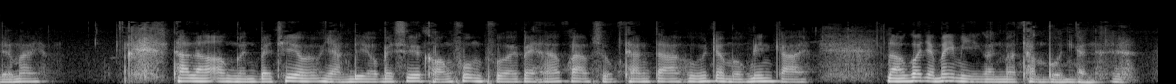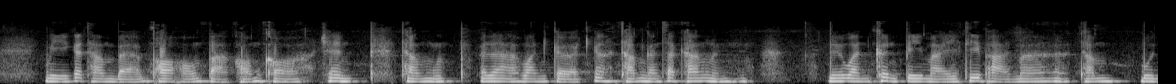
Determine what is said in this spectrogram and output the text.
หรือไม่ ถ้าเราเอาเงินไปเที่ยวอย่างเดียวไปซื้อของฟุ่มเฟือยไปหาความสุขทางตาหูจมูกลิ้นกาย เราก็จะไม่มีเงินมาทำบุญกัน มีก็ทำแบบพอหอมปากหอมคอ เช่นทำเวลาวันเกิดก็ทำกันสักครั้งหนึ่ง หรือวันขึ้นปีใหม่ที่ผ่านมาทำบุญ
